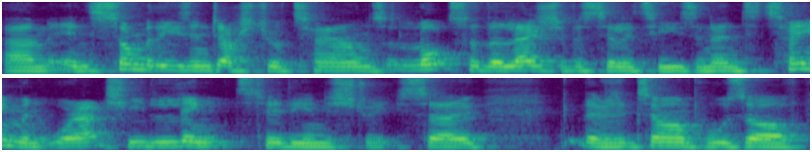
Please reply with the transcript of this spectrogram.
um, in some of these industrial towns, lots of the leisure facilities and entertainment were actually linked to the industry. So there's examples of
